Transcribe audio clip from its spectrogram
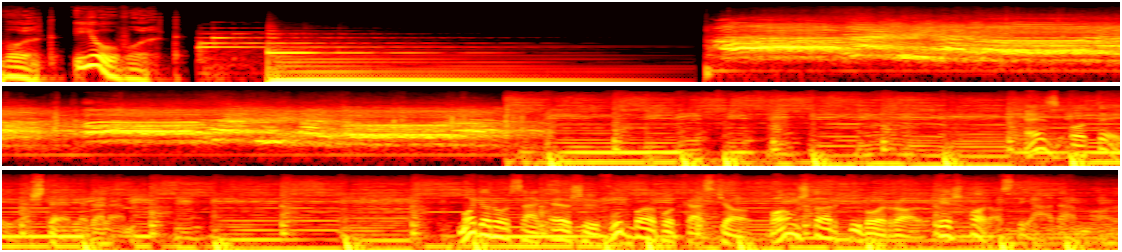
volt, jó volt. Ez a teljes terjedelem. Magyarország első futballpodcastja Bamstart Tiborral és Haraszti Ádámmal.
